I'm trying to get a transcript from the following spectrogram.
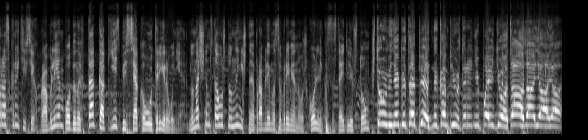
раскрытия всех проблем, поданных так, как есть без всякого утрирования. Но начнем с того, что нынешняя проблема современного школьника состоит лишь в том, что у меня GTA 5 на компьютере не пойдет, а да я я.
